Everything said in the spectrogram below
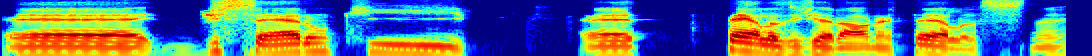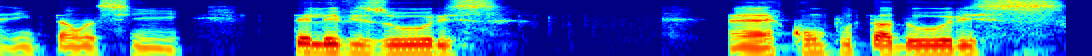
é, disseram que é, telas em geral, né? Telas, né? Então assim, televisores, computadores,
